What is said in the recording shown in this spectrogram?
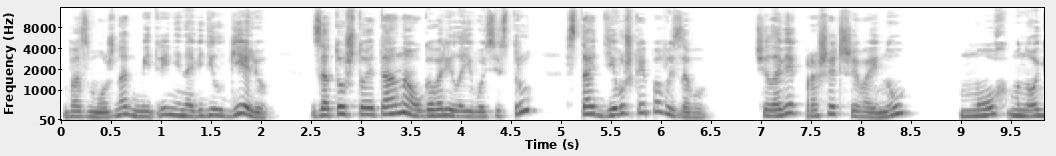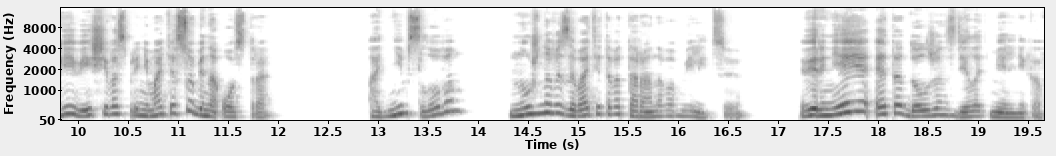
Возможно, Дмитрий ненавидел Гелю за то, что это она уговорила его сестру стать девушкой по вызову. Человек, прошедший войну, мог многие вещи воспринимать особенно остро. Одним словом, нужно вызывать этого Таранова в милицию. Вернее, это должен сделать Мельников.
